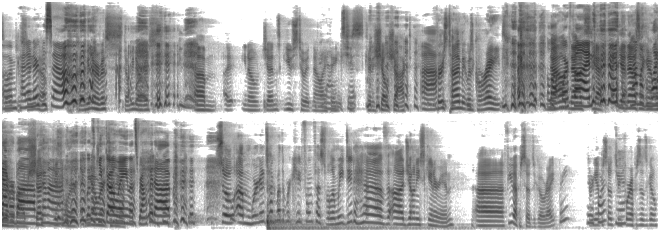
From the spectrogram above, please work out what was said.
oh, I'm just kind so of you know. nervous now. Don't be nervous. Don't be nervous. Um, I, you know, Jen's used to it now. I I'm think she's kind of shell shocked. Ah, First time it was great. a lot now, more now fun. Yeah, yeah. Now I'm it's like, like, uh, whatever, Bob. Shut, come on. got Let's keep going. Let's wrap it up. So, um, we're going to talk about the Brick Cave Film Festival, and we did have uh, Johnny Skinner in uh, a few episodes ago, right? three, three episodes, three, Yeah. four episodes ago.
